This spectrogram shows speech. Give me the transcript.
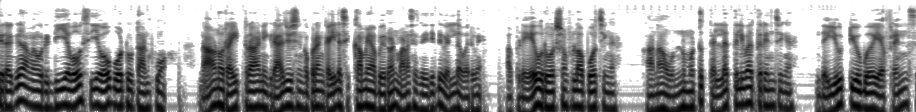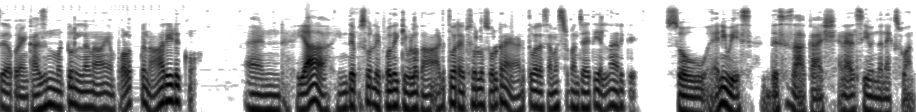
பிறகு அவன் ஒரு டிஏவோ சிஏவோ போட்டு விட்டு அனுப்புவான். நானும் ரைட்டரா நீ கிராஜுவேஷனுக்கு அப்புறம் என் கையில் சிக்காமையாக போயிடுவேன் மனசை செய்துட்டு வெளில வருவேன். அப்படியே ஒரு வருஷம் ஃபுல்லாக போச்சுங்க. ஆனால் ஒன்று மட்டும் தெல்ல தெளிவாக தெரிஞ்சுங்க. இந்த யூடியூபு என் ஃப்ரெண்ட்ஸு அப்புறம் என் கசின் மட்டும் இல்லைனா என் பொழப்பு நாரி எடுக்கும். அண்ட் யா இந்த எபிசோடில் இப்போதைக்கு இவ்வளோ தான் அடுத்து வர எபிசோடில் சொல்கிறேன் அடுத்து வர செமஸ்டர் பஞ்சாயத்து எல்லாம் இருக்குது So, anyways, this is Akash, and I'll see you in the next one.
